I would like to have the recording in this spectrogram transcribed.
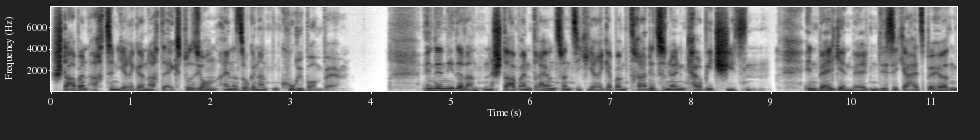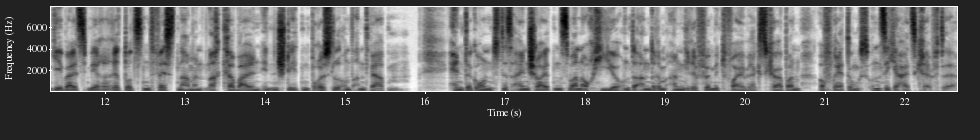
starb ein 18-Jähriger nach der Explosion einer sogenannten Kugelbombe. In den Niederlanden starb ein 23-Jähriger beim traditionellen Karbidschießen. In Belgien melden die Sicherheitsbehörden jeweils mehrere Dutzend Festnahmen nach Krawallen in den Städten Brüssel und Antwerpen. Hintergrund des Einschreitens waren auch hier unter anderem Angriffe mit Feuerwerkskörpern auf Rettungs- und Sicherheitskräfte.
